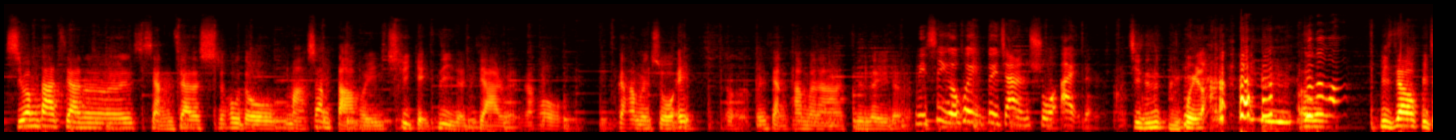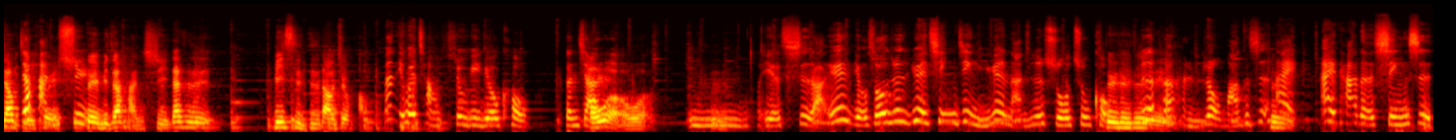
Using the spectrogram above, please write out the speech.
希望大家呢想家的时候都马上打回去给自己的家人，然后跟他们说哎呃分享他们啊之类的。你是一个会对家人说爱的人吗？其实是不会啦。真的吗？比较比较比较含蓄，对，比较含蓄，但是。彼此知道就好。那你会常就 video call 跟家人？偶尔偶尔。嗯，也是啊，因为有时候就是越亲近你越难，就是说出口。对对对。就是可能很肉嘛，可是爱爱他的心是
